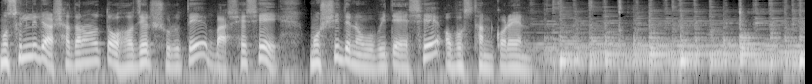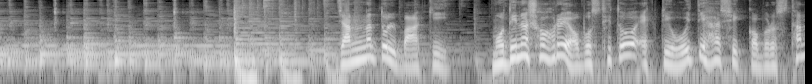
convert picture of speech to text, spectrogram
মুসল্লিরা সাধারণত হজের শুরুতে বা শেষে মসজিদে নববীতে এসে অবস্থান করেন। জান্নাতুল বাকি। মদিনা শহরে অবস্থিত একটি ঐতিহাসিক কবরস্থান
